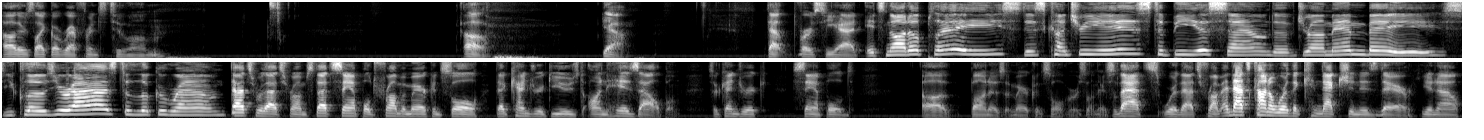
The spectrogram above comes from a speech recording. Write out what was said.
uh, there's like a reference to um Oh. Yeah. That verse he had. It's not a place. This country is to be a sound of drum and bass. You close your eyes to look around. That's where that's from. So that's sampled from American Soul that Kendrick used on his album. So Kendrick sampled uh, Bono's American Soul verse on there. So that's where that's from. And that's kind of where the connection is there, you know.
